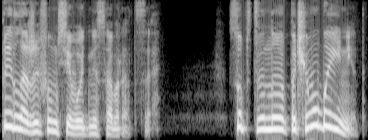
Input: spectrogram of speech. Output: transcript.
предложив им сегодня собраться. Собственно, почему бы и нет?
